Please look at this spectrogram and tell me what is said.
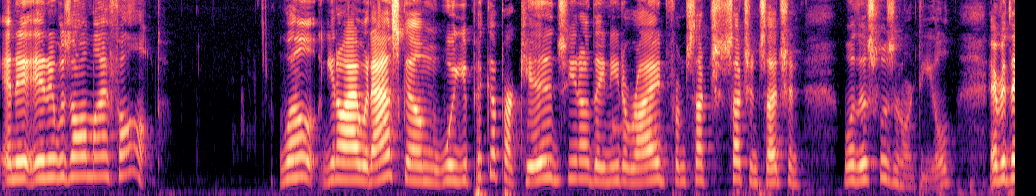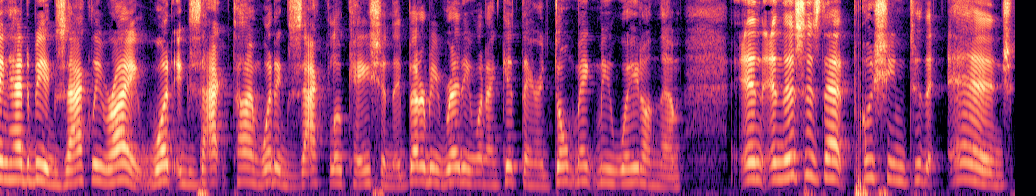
And it, and it was all my fault. Well, you know, I would ask him, Will you pick up our kids? You know, they need a ride from such, such and such. And well, this was an ordeal. Everything had to be exactly right. What exact time, what exact location. They better be ready when I get there and don't make me wait on them. And and this is that pushing to the edge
